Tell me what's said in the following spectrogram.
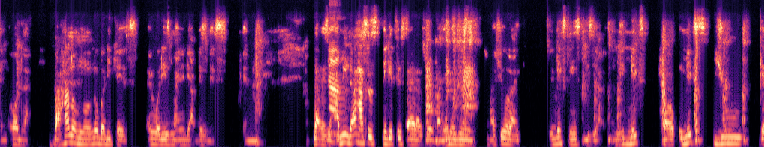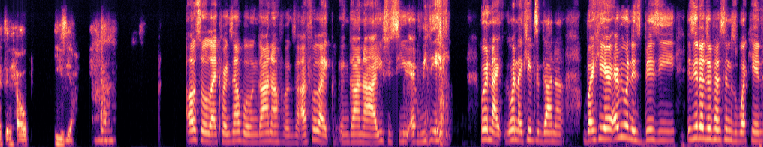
and order. But Hanum, no, nobody cares. Everybody is minding their business. And that is it. I mean, that has its negative side as well. But then again, I feel like it makes things easier. It makes help, it makes you getting help easier. Also, like for example, in Ghana, for example, I feel like in Ghana, I used to see you every day when I when I came to Ghana. But here, everyone is busy. Is it other person is working?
